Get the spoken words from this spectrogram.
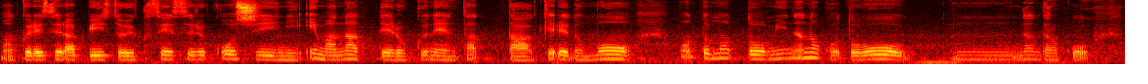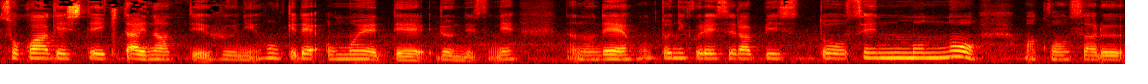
まあ、クレセラピストを育成する講師に今なって6年経ったけれどももっともっとみんなのことをうんなんだろうこう底上げしていきたいなっていうふうに本気で思えてるんですね。なので本当にクレセラピスト専門の、まあ、コンサル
